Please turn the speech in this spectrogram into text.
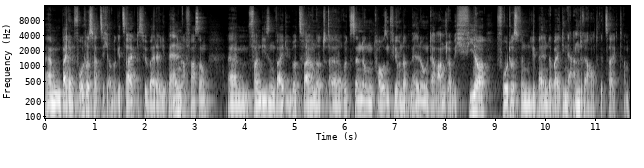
Ähm, bei den Fotos hat sich aber gezeigt, dass wir bei der Libellenerfassung ähm, von diesen weit über 200 äh, Rücksendungen, 1400 Meldungen, da waren, glaube ich, vier Fotos von Libellen dabei, die eine andere Art gezeigt haben.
